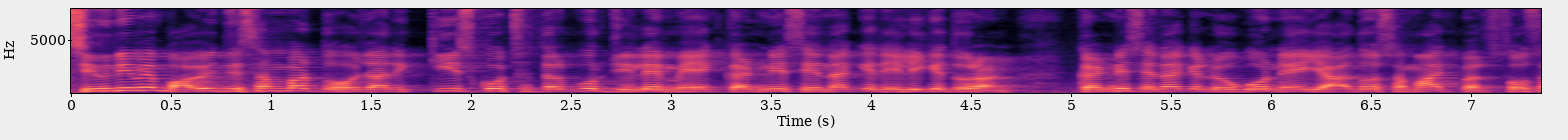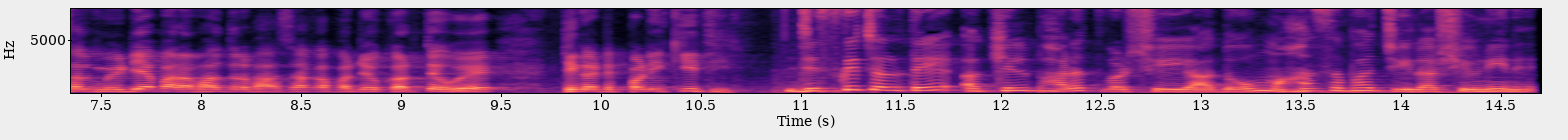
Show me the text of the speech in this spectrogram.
सिवनी में 22 दिसंबर 2021 को छतरपुर ज़िले में करनी सेना की रैली के दौरान करनी सेना के लोगों ने यादव समाज पर, सोशल मीडिया पर अभद्र भाषा का प्रयोग करते हुए टीका टिप्पणी की थी। जिसके चलते अखिल भारत वर्षीय यादव महासभा जिला शिवनी ने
